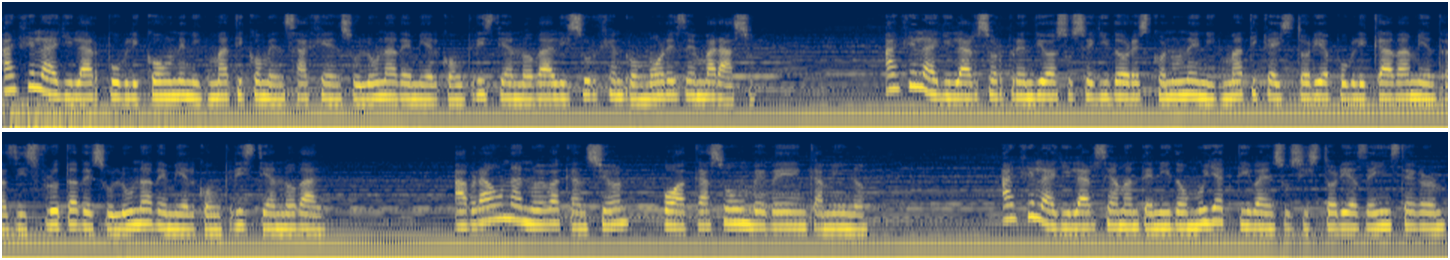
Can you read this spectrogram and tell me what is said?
Ángela Aguilar publicó un enigmático mensaje en su luna de miel con Cristian Nodal y surgen rumores de embarazo. Ángela Aguilar sorprendió a sus seguidores con una enigmática historia publicada mientras disfruta de su luna de miel con Cristian Nodal. ¿Habrá una nueva canción, o acaso un bebé en camino? Ángela Aguilar se ha mantenido muy activa en sus historias de Instagram,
